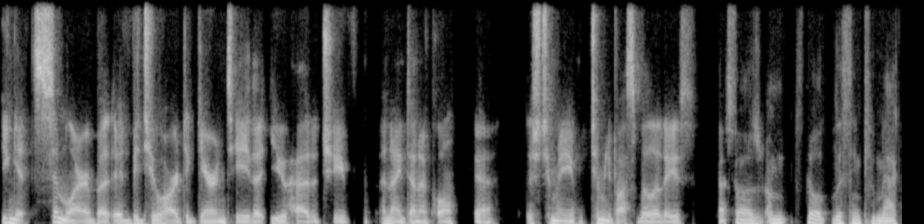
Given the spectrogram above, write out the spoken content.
you can get similar but it'd be too hard to guarantee that you had achieved an identical yeah there's too many too many possibilities so I was, i'm still listening to max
